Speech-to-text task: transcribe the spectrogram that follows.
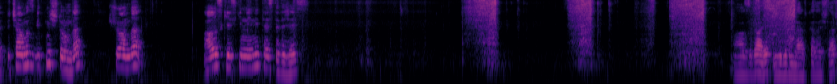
Evet bıçağımız bitmiş durumda. Şu anda ağız keskinliğini test edeceğiz. Ağzı gayet iyi durumda arkadaşlar.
